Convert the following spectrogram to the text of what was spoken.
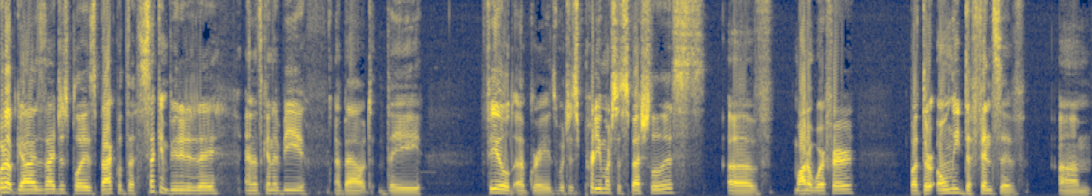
What up, guys? I Just Plays back with the second video today, and it's going to be about the field upgrades, which is pretty much the specialists of Modern Warfare, but they're only defensive um,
